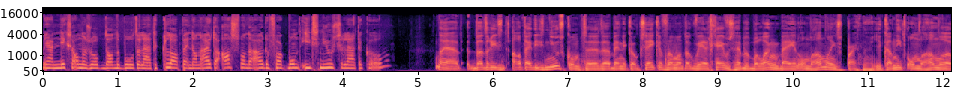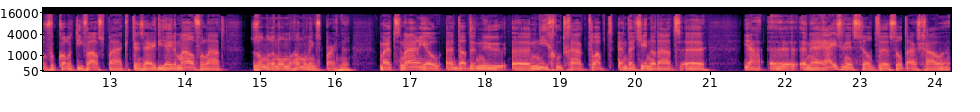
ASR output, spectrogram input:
ja, niks anders op dan de boel te laten klappen... en dan uit de as van de oude vakbond iets nieuws te laten komen? Nou ja, dat er iets, altijd iets nieuws komt, uh, daar ben ik ook zeker van. Want ook werkgevers hebben belang bij een onderhandelingspartner. Je kan niet onderhandelen over collectieve afspraken... tenzij je die helemaal verlaat zonder een onderhandelingspartner. Maar het scenario uh, dat het nu uh, niet goed gaat, klapt... en dat je inderdaad ja, een herreizenis zult, zult aanschouwen...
